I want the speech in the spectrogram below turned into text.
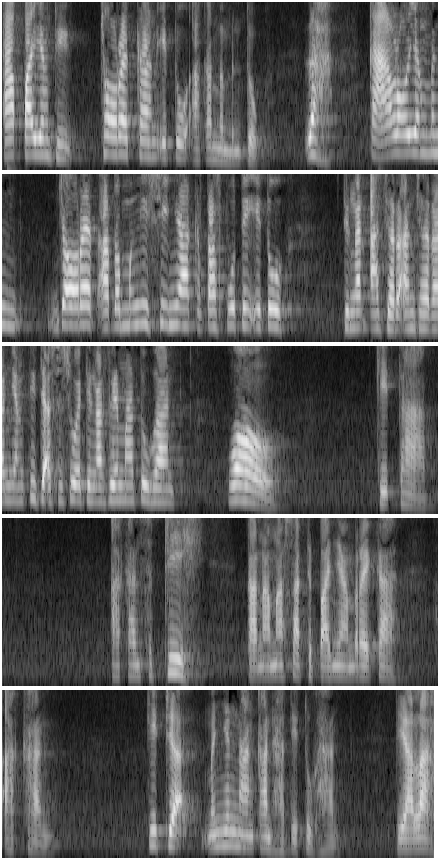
Apa yang dicoretkan itu akan membentuk. Lah, kalau yang mencoret atau mengisinya kertas putih itu dengan ajaran-ajaran yang tidak sesuai dengan firman Tuhan, wow, kita akan sedih karena masa depannya mereka akan tidak menyenangkan hati Tuhan. Biarlah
